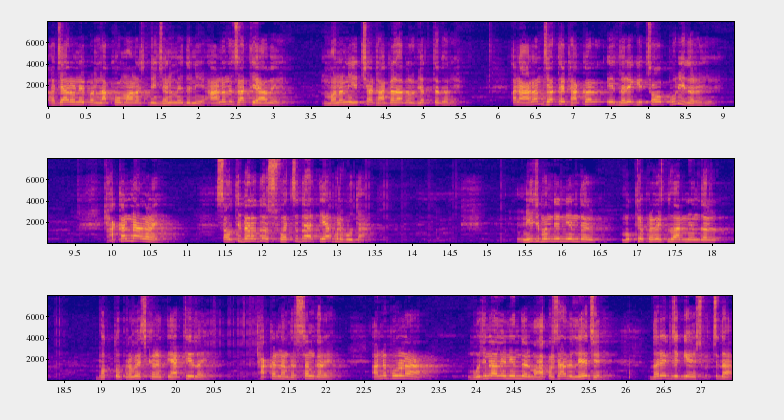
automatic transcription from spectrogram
હજારોને પણ લાખો માણસની જન્મેદની આનંદ સાથે આવે, મનની ઈચ્છા ઠાકર આગળ વ્યક્ત કરે. અને આનંદ સાથે ઠાકર એ દરેક ઈચ્છાઓ પૂરી કરે છે. ઠાકરના આંગણે સૌથી પહેલાં તો સ્વચ્છતા ત્યાં પ્રભુતા. નિજ મંદિરની અંદર મુખ્ય પ્રવેશ દ્વારની અંદર ભક્તો પ્રવેશ કરે ત્યારથી લઈ ઠાકરના દર્શન કરે, અન્નપૂર્ણા ભોજનાલયની અંદર મહાપ્રસાદ લે છે. દરેક જગ્યાએ સ્વચ્છતા,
